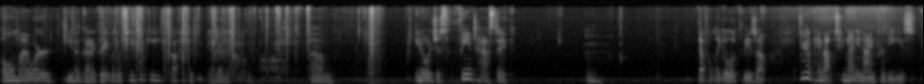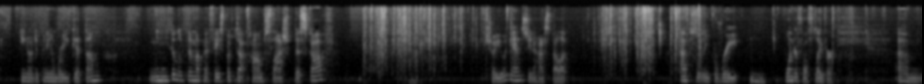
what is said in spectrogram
Oh, my word. You have got a great little tea cookie, coffee cookie, whatever. Um, you know, it's just fantastic. Mm. Definitely go look these up. You're going to pay about $2.99 for these, you know, depending on where you get them. You can look them up at facebook.com slash Biscoff show you again so you know how to spell it. Absolutely great, mm, wonderful flavor. Um,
